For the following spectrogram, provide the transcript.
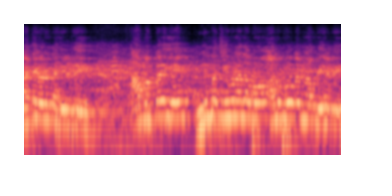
ಕಥೆಗಳನ್ನು ಹೇಳ್ರಿ ಆ ಮಕ್ಕಳಿಗೆ ನಿಮ್ಮ ಜೀವನದ ಅನುಭವಗಳನ್ನ ನಾವು ಹೇಳ್ರಿ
